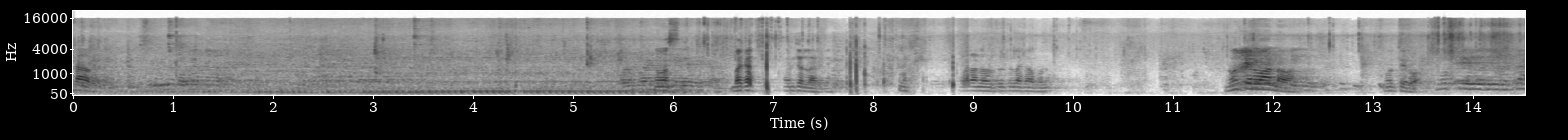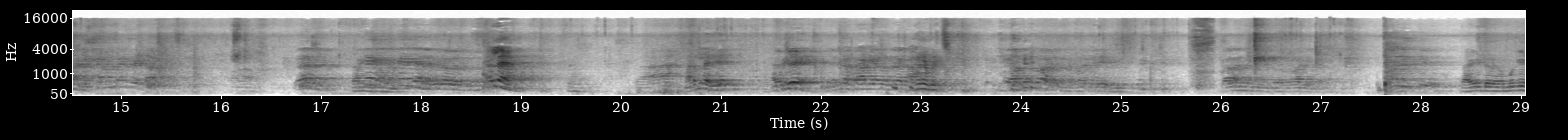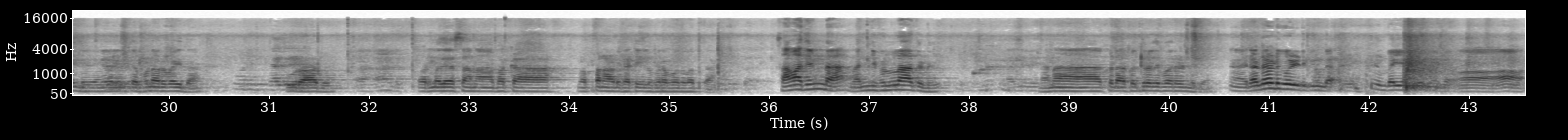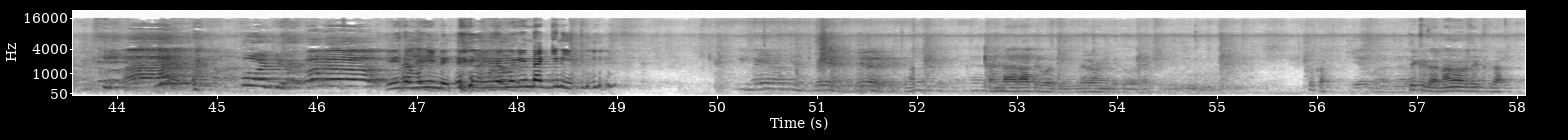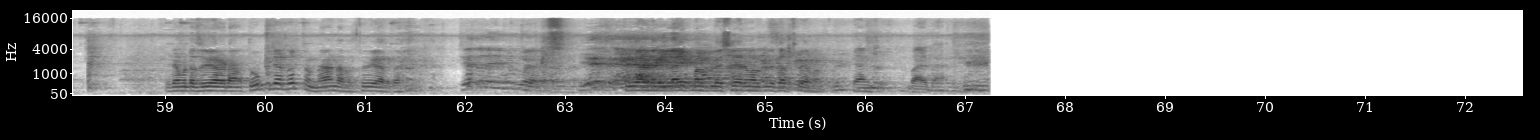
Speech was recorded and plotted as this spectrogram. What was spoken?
ಇಪ್ಪತ್ತು ಪಾಯಿಂಟ್ ಆರು ನಮಸ್ತೆ ಬಕ ಎಂಚಲ್ಲಾರ್ಗೆ ಅವರನ್ನು ಋತುಲ ಕಾಪಣ ನೂತಿರುವ ಅಂಡವ ನೂತಿರುವ ಮರಲೇ ರೈಡ್ ಮುಗಿಂಡು ಎಂಗಲಿಂದ ಪುನರ್ ಬೈದ ಪೂರ ಅದು ವರ್ಮ ದೇವಸ್ಥಾನ ಬಕ್ಕ ಬಪ್ಪನಾಡು ಕಟೀಲು ಬರಬಹುದು ಬತ್ತ ಸಮ ತಿಂಡ ನಂಜಿ ಫುಲ್ ಆತುಡು. ನನ್ನ ಕೂಡ ಕುದ್ರಲ್ಲಿ ಬರೋಂಡಿದೆ. ರಡ್ ರಡ್ ಗೋಲ್ಡ್ ತಿಂದ ಬೈಯ ಈಗ ಮುಗಿಂಡು ಈಗ ಮುಗಿಂದ ಅಕ್ಕಿನಿ. ಕಂಡ ರಾತ್ರಿ ಬರ್ತೀನಿ ಮೆರವಣಿಗೆ ತೋರ. ತೂಕ. ತಿಕ್ಕಗ ನಾನು ತಿಕ್ಕಗ. ఇదేమంట చూయాలడా తూపు జరుగుతుందా అండి అసలు చూయాలడా చూయాలి లైక్ మళ్ళీ ప్లస్ షేర్ మళ్ళీ ప్లస్ సబ్స్క్రైబ్ మళ్ళీ థ్యాంక్ యూ బాయ్ బాయ్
